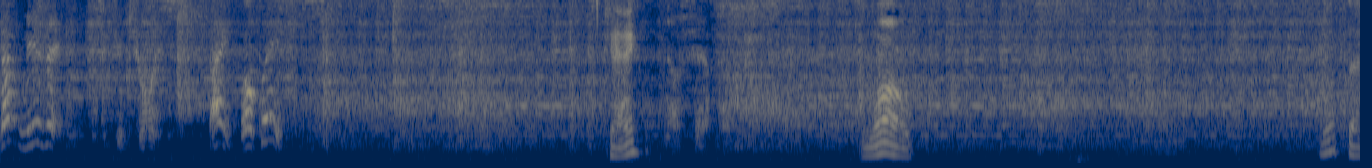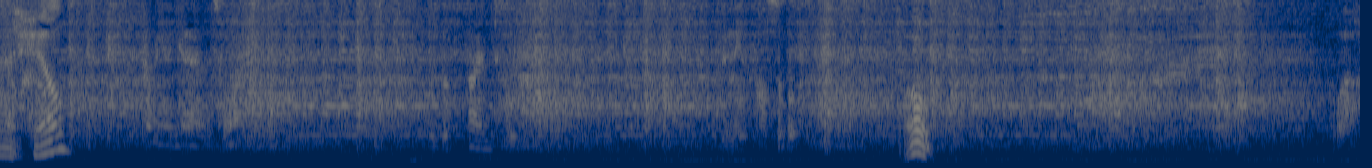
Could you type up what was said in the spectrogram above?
Is that music? It's a good choice. Hey, well played. Okay. No ship. Whoa. What the hell? How are we gonna get out of this one? Let's find hope. In the impossible. Oh. Well,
